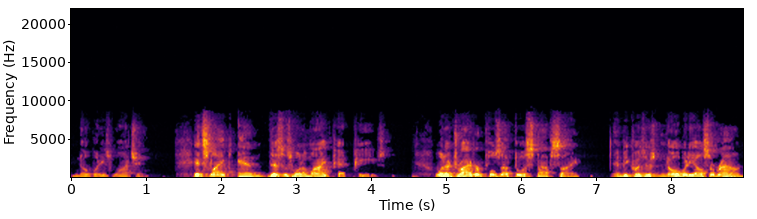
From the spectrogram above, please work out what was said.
nobody's watching. It's like, and this is one of my pet peeves, when a driver pulls up to a stop sign, and because there's nobody else around,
